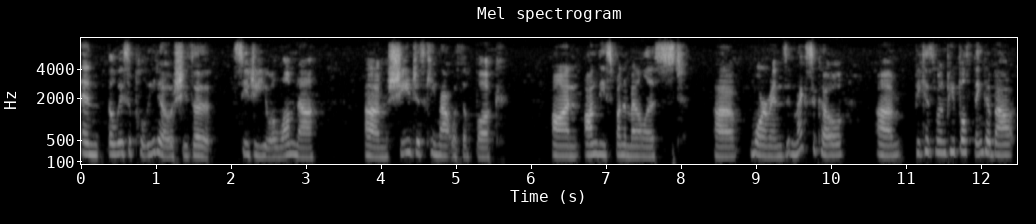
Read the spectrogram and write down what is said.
and Elisa Pulido, she's a CGU alumna. Um, she just came out with a book on on these fundamentalist uh, Mormons in Mexico, um, because when people think about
